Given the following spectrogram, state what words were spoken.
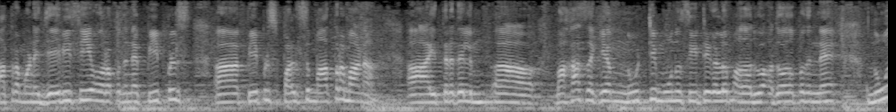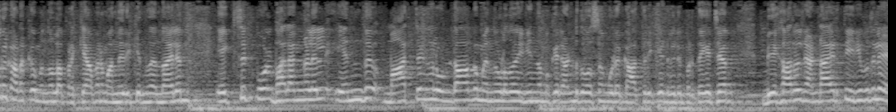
മാത്രമാണ്. ജെ വി സി അതോടൊപ്പം തന്നെ പീപ്പിൾസ് പീപ്പിൾസ് പൾസ് മാത്രമാണ് ഇത്തരത്തിൽ ആ, മഹാസഖ്യം നൂറ്റി മൂന്ന് സീറ്റുകളും അത് അത് അതോടൊപ്പം തന്നെ നൂറ് കടക്കും എന്നുള്ള പ്രഖ്യാപനം വന്നിരിക്കുന്നത്. എന്നാലും എക്സിറ്റ് പോൾ ഫലങ്ങളിൽ എന്ത് മാറ്റങ്ങൾ ഉണ്ടാകും എന്നുള്ളത് ഇനി നമുക്ക് രണ്ട് ദിവസം കൂടി കാത്തിരിക്കേണ്ടി വരും. പ്രത്യേകിച്ച് ബീഹാറിൽ രണ്ടായിരത്തി ഇരുപതിലെ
